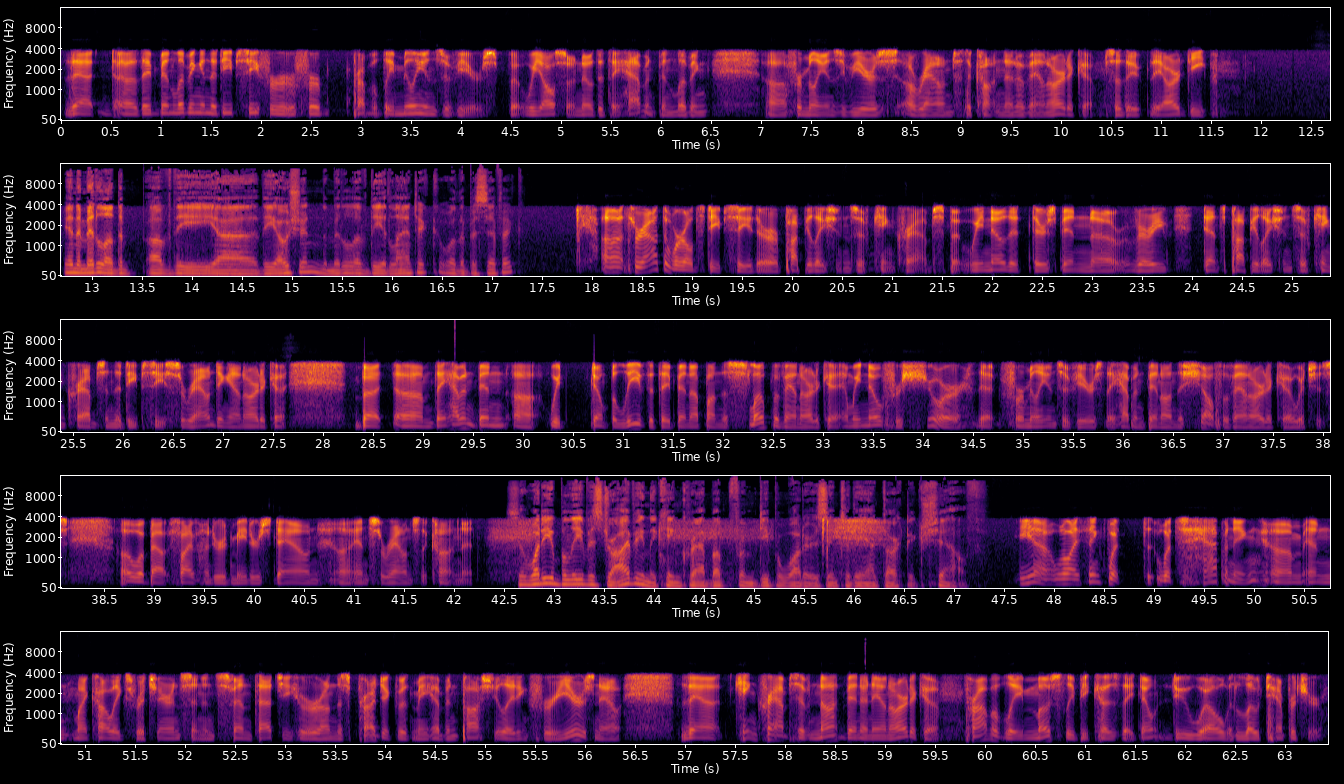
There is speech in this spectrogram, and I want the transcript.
that uh, they've been living in the deep sea for, for probably millions of years. But we also know that they haven't been living uh, for millions of years around the continent of Antarctica. So they, they are deep. In the middle of the of the uh, the ocean, the middle of the Atlantic or the Pacific. Uh, throughout the world's deep sea, there are populations of king crabs, but we know that there's been uh, very dense populations of king crabs in the deep sea surrounding Antarctica, but um, they haven't been. Uh, we don't believe that they've been up on the slope of Antarctica, and we know for sure that for millions of years they haven't been on the shelf of Antarctica, which is oh about 500 meters down uh, and surrounds the continent. So, what do you believe is driving the king crab up from deeper waters into the Antarctic shelf? Yeah, well, I think what what's happening, um, and my colleagues Rich Aronson and Sven Thatje, who are on this project with me, have been postulating for years now that king crabs have not been in Antarctica, probably mostly because they don't do well with low temperature.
